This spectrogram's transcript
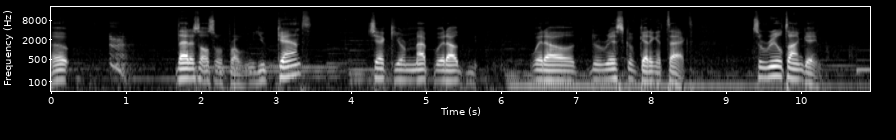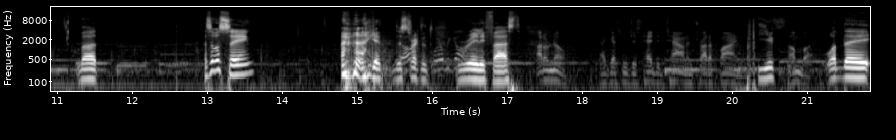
Oh, that is also a problem. You can't check your map without without the risk of getting attacked. It's a real-time game, but as I was saying, I get distracted where are we going? really fast. I don't know. I guess we just head to town and try to find You somebody. what they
